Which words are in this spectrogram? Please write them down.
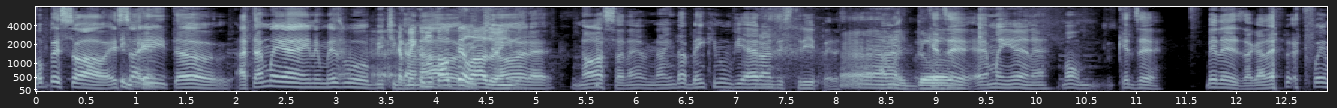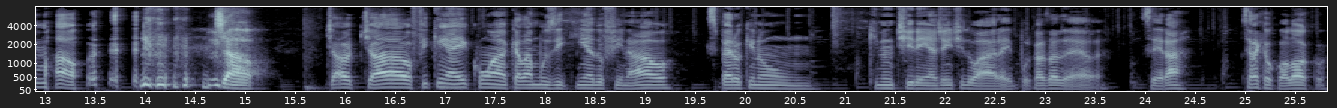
Ô, pessoal, é isso aí, então. Até amanhã, hein, no mesmo beat Ainda bem que eu não tava pelado 20 ainda. hora. Nossa, né? Ainda bem que não vieram as strippers. Ah, Ama- dó. quer dizer, é amanhã, né? Bom, quer dizer, beleza, galera. Foi mal. Tchau. Tchau, tchau. Fiquem aí com aquela musiquinha do final. Espero que não que não tirem a gente do ar aí por causa dela. Será? Será que eu coloco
